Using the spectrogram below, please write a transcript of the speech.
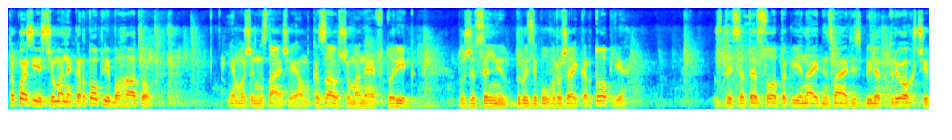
Також є, що в мене картоплі багато. Я може не знаю, чи я вам казав, що в мене вторік дуже сильний, друзі, був врожай картоплі. З 10 соток, я навіть не знаю, десь біля 3 чи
